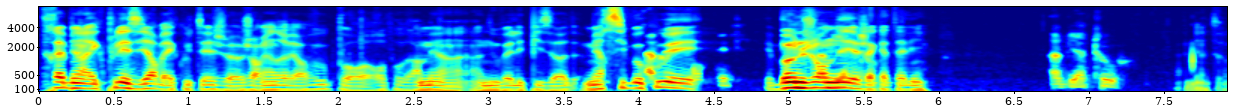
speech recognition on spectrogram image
Très bien, avec plaisir. Bah, écoutez, je, reviendrai vers vous pour reprogrammer un, nouvel épisode. Merci beaucoup et, et, bonne journée Jacques Attali. À bientôt. À bientôt.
